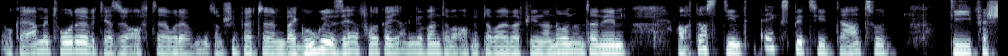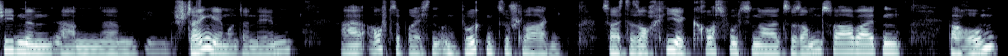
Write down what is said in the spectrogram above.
OKR-Methode wird ja sehr oft äh, oder so ein Stück weit äh, bei Google sehr erfolgreich angewandt, aber auch mittlerweile bei vielen anderen Unternehmen. Auch das dient explizit dazu, die verschiedenen ähm, ähm, Stränge im Unternehmen äh, aufzubrechen und Brücken zu schlagen. Das heißt, dass auch hier crossfunktional zusammenzuarbeiten. Warum?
